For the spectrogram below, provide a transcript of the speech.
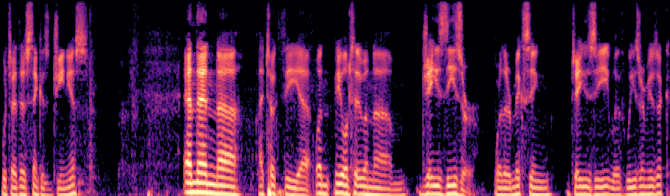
which I just think is genius. And then uh, I took the uh, when people doing um, Jay Zer, where they're mixing Jay Z with Weezer music,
